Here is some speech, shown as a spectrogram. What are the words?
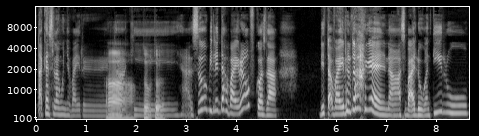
takkan selamanya viral. Ah, okay. betul, betul. Ha, so bila dah viral of course lah. Dia tak viral dah kan. Ha, sebab ada orang tiru.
